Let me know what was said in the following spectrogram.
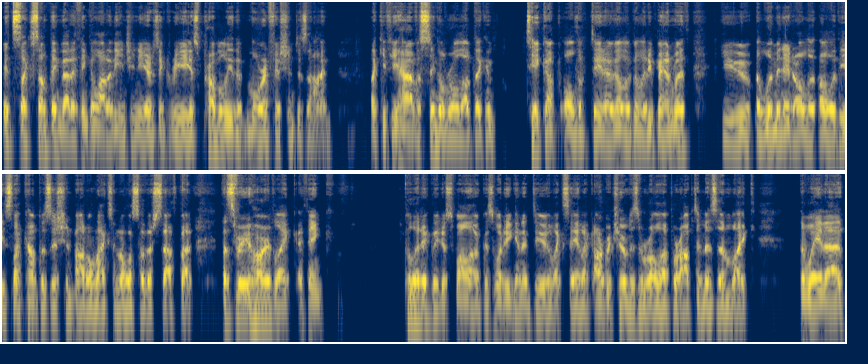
it's like something that I think a lot of the engineers agree is probably the more efficient design. Like if you have a single rollup that can take up all the data availability bandwidth, you eliminate all, all of these like composition bottlenecks and all this other stuff. But that's very hard, like I think politically to swallow because what are you going to do? Like say like Arbitrum is a roll up or Optimism, like the way that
